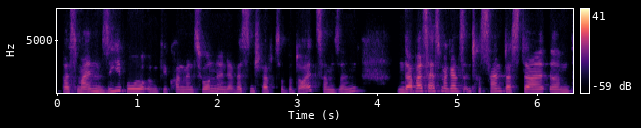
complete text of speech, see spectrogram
was meinen Sie, wo irgendwie Konventionen in der Wissenschaft so bedeutsam sind? Und da war es erstmal ganz interessant, dass da ähm,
